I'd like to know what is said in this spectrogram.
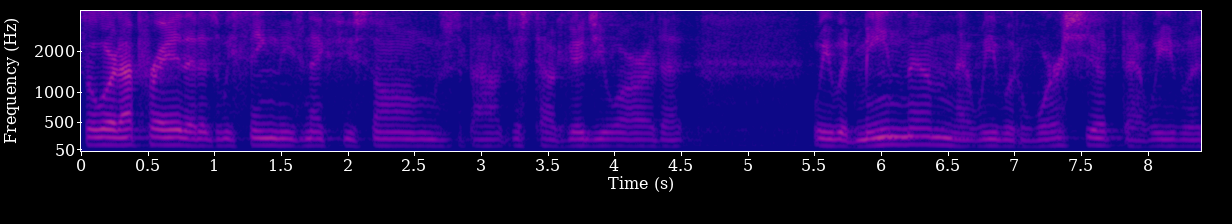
So, Lord, I pray that as we sing these next few songs about just how good you are, that we would mean them, that we would worship, that we would,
